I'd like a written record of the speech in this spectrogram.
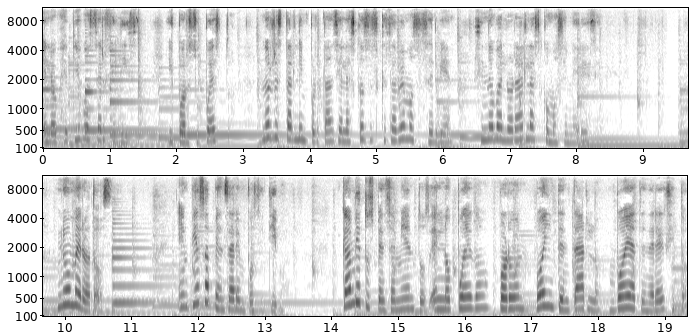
El objetivo es ser feliz. Y por supuesto, no restarle importancia a las cosas que sabemos hacer bien, sino valorarlas como se merecen. Número 2. Empieza a pensar en positivo. Cambia tus pensamientos, el no puedo, por un voy a intentarlo, voy a tener éxito,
